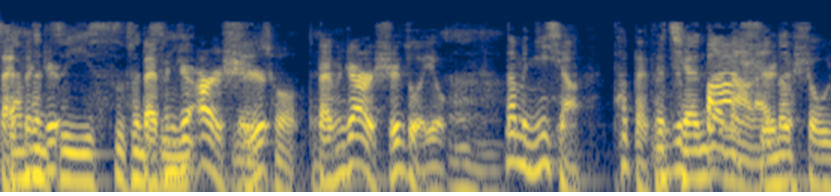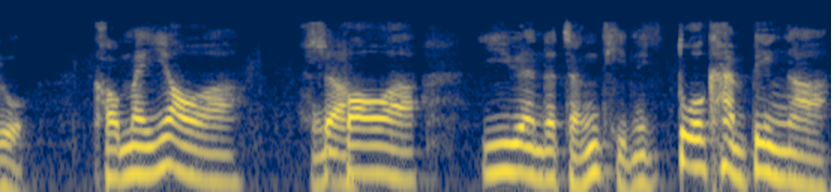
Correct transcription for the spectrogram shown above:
百分之一、四分百分之二十，百分之二十左右。那么你想，他百分之八十的收入。靠卖药啊，红包啊，医院的整体你多看病啊，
